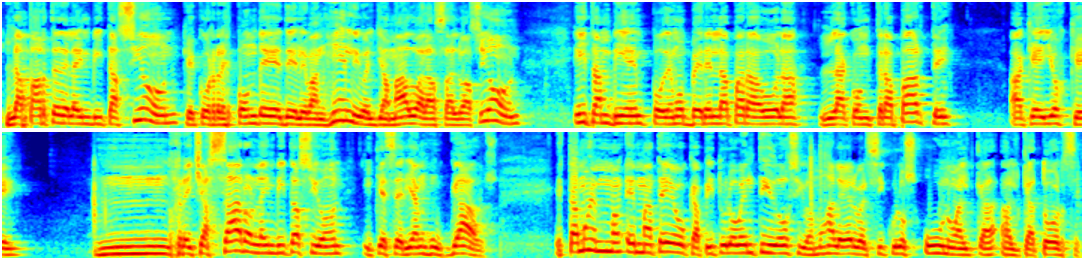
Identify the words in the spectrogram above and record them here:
la parte de la invitación que corresponde del Evangelio, el llamado a la salvación, y también podemos ver en la parábola la contraparte, aquellos que mm, rechazaron la invitación y que serían juzgados. Estamos en, Mateo capítulo 22 y vamos a leer versículos 1 al, al 14.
